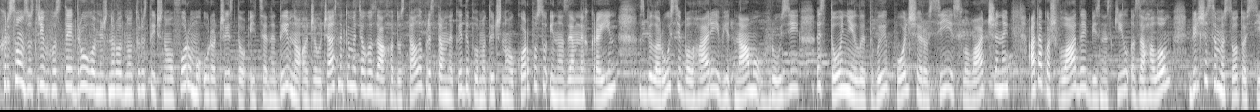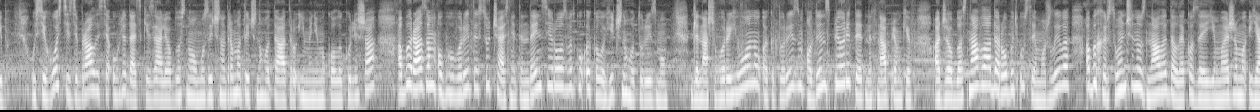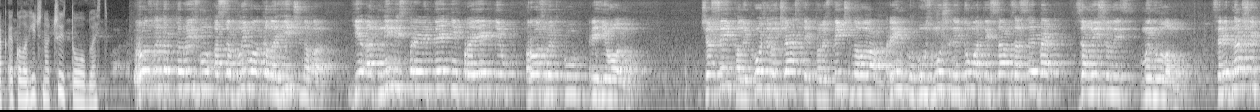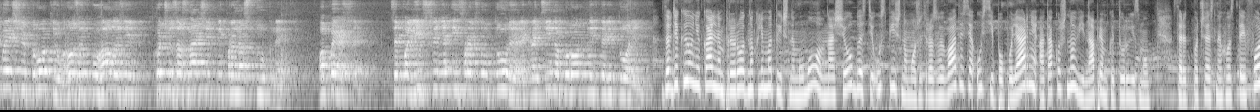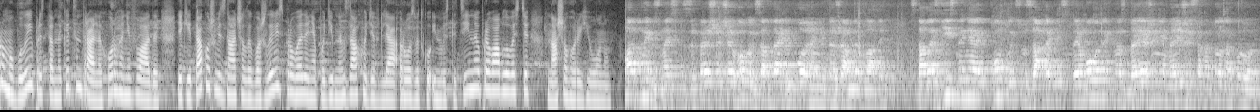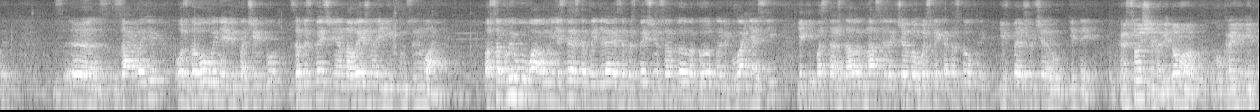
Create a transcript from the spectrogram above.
Херсон зустрів гостей другого міжнародного туристичного форуму урочисто. І це не дивно, адже учасниками цього заходу стали представники дипломатичного корпусу іноземних країн з Білорусі, Болгарії, В'єтнаму, Грузії, Естонії, Литви, Польщі, Росії, Словаччини, а також влади, бізнес-кіл. Загалом більше 700 осіб. Усі гості зібралися у глядацькій залі обласного музично-драматичного театру імені Миколи Куліша, аби разом обговорити сучасні тенденції розвитку екологічного туризму. Для нашого регіону екотуризм один з пріоритетних напрямків, адже обласна влада робить усе можливе, аби Херсонщину знали далеко за її межами як екологічно чисту область. Розвиток туризму, особливо екологічного, є одним із пріоритетних проєктів розвитку регіону. Часи, коли кожен учасник туристичного ринку був змушений думати сам за себе, залишились в минулому. Серед наших перших кроків розвитку галузі хочу зазначити про наступне. По-перше, це поліпшення інфраструктури рекреаційно-курортних територій. Завдяки унікальним природно-кліматичним умовам в нашій області успішно можуть розвиватися усі популярні, а також нові напрямки туризму. Серед почесних гостей форуму були і представники центральних органів влади, які також відзначили важливість проведення подібних заходів для розвитку інвестиційної привабливості нашого регіону. Одним з першочергових завдань органів державної влади стало здійснення комплексу заходів, спрямованих на збереження мережі санаторно-курортних з- е, закладів, оздоровлення і відпочинку, забезпечення належного їх функціонування. Особливу увагу міністерство приділяє забезпеченню санаторно-курортного лікування осіб, які постраждали внаслідок Чорнобильської катастрофи і в першу чергу дітей. Херсонщина відома в Україні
